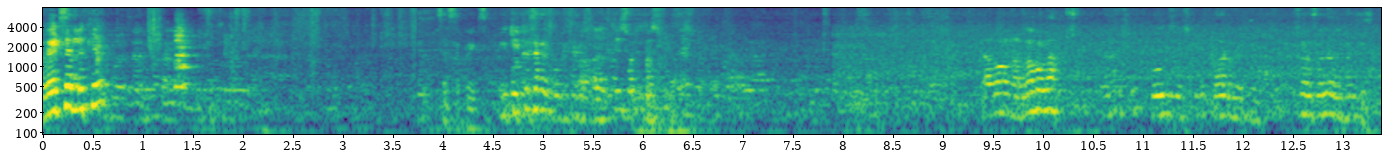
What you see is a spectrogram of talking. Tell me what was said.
సార్ చేసుకుని సార్ పెట్టు సార్ సార్ కనిపిస్తుంది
